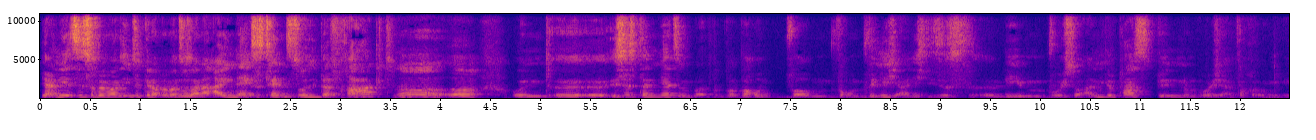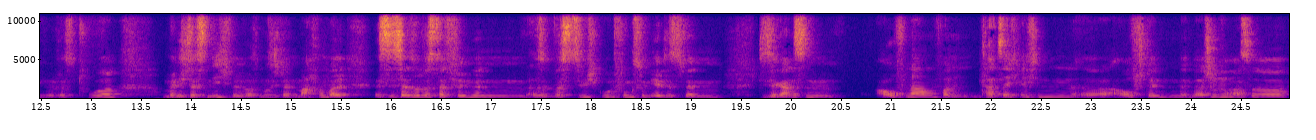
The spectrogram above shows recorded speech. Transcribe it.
ja, nee, es ist so, wenn man genau, wenn man so seine eigene Existenz so hinterfragt, ne, äh, und äh, ist es denn jetzt, und wa- wa- warum, warum, warum will ich eigentlich dieses äh, Leben, wo ich so angepasst bin und wo ich einfach irgendwie nur das tue? Und wenn ich das nicht will, was muss ich dann machen? Weil es ist ja so, dass der Film, dann- also was ziemlich gut funktioniert, ist, wenn diese ganzen Aufnahmen von tatsächlichen äh, Aufständen in der Straße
